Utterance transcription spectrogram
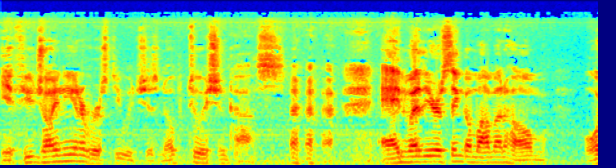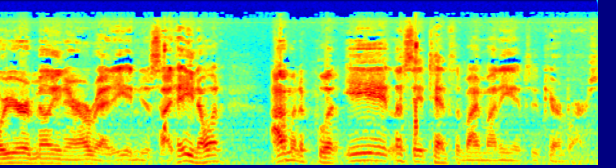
if you join the university, which is no tuition costs, and whether you're a single mom at home or you're a millionaire already, and you decide, hey, you know what? I'm going to put, eh, let's say, a tenth of my money into Karatbars.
